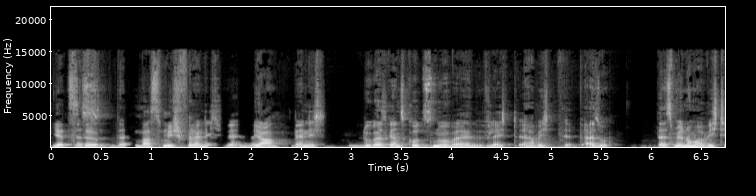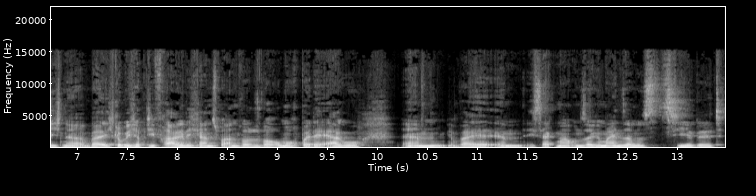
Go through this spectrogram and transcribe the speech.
Jetzt, das, äh, das was mich für, ich, wenn, ja, wenn ich, Lukas, ganz kurz nur, weil vielleicht habe ich, also das ist mir nochmal wichtig, ne? Weil ich glaube, ich habe die Frage nicht ganz beantwortet, warum auch bei der Ergo, ähm, weil ähm, ich sag mal, unser gemeinsames Zielbild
